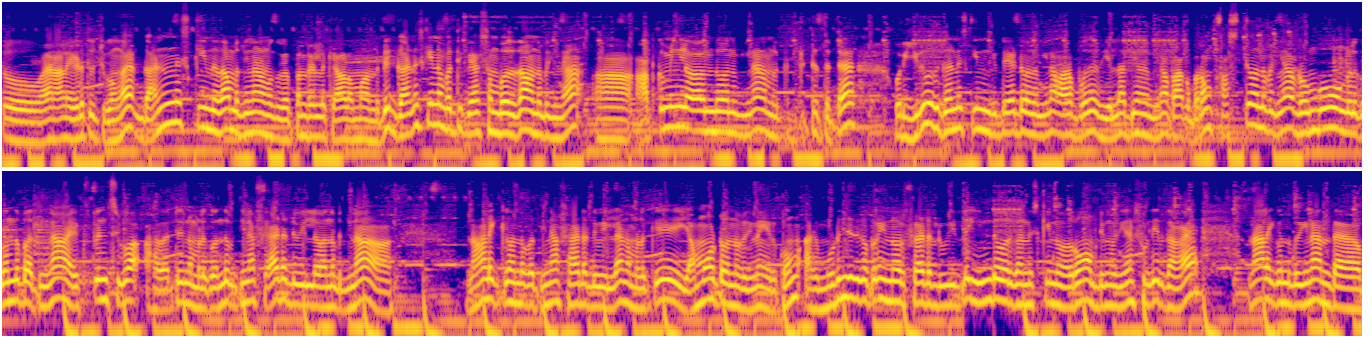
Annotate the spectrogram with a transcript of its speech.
ஸோ அதனால் எடுத்து வச்சுக்கோங்க. கன் ஸ்கின்னு தான் பார்த்திங்கன்னா நமக்கு வெப்பன் ரயிலில் கேவலமாக வந்துட்டு கன் ஸ்கின்னை பற்றி பேசும்போது தான் வந்து பார்த்திங்கன்னா அப்கமிங்கில் வந்து வந்து பார்த்திங்கன்னா நம்மளுக்கு கிட்டத்தட்ட ஒரு இருபது கன் ஸ்கின் கிட்டேட்டு வந்து பார்த்திங்கன்னா வரப்போகுது. அது எல்லாத்தையும் வந்து பார்த்திங்கன்னா பார்க்க போகிறோம் ஃபஸ்ட்டு வந்து பார்த்திங்கன்னா ரொம்பவும் உங்களுக்கு வந்து பார்த்திங்கன்னா எக்ஸ்பென்சிவாக அதாட்டு நம்மளுக்கு வந்து பார்த்திங்கன்னா ஃபேடட் வீலில் வந்து பார்த்திங்கன்னா நாளைக்கு வந்து பார்த்திங்கன்னா ஃபேடட் வீலில் நம்மளுக்கு அமௌண்ட் வந்து பார்த்திங்கன்னா இருக்கும். அது முடிஞ்சதுக்கப்புறம் இன்னொரு ஃபேடட் வீலில் இந்த ஒரு கன் ஸ்கின் வரும் அப்படின்னு பார்த்திங்கன்னா சொல்லியிருக்காங்க. நாளைக்கு வந்து பார்த்திங்கன்னா அந்த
